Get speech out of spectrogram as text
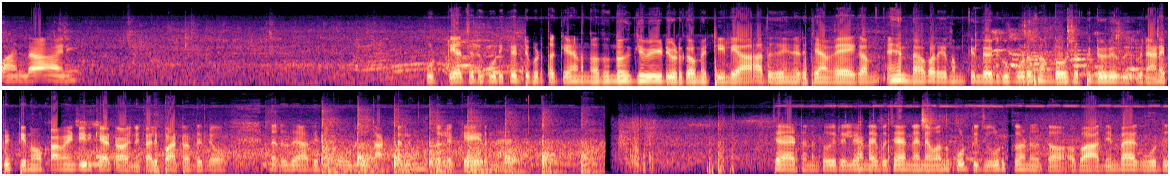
പണ്ടാണി. കുട്ടി അച്ഛന്റെ കൂടി കെട്ടിപ്പിടുത്തൊക്കെയാണെന്ന് അതൊന്നും എനിക്ക് വീഡിയോ എടുക്കാൻ പറ്റിയില്ല. അത് കഴിഞ്ഞിട്ട് ഞാൻ വേഗം എന്താ പറയുക നമുക്ക് എല്ലാവർക്കും കൂടെ സന്തോഷത്തിന്റെ ഒരു ഇത്. ഇവനാണെ പെട്ടി നോക്കാൻ വേണ്ടി ഇരിക്കാട്ടോ കേട്ടോ അവന് കളിപ്പാട്ടുണ്ടല്ലോ. എന്നിട്ട് അതിന്റെ മുകളിൽ തട്ടലും മുട്ടലൊക്കെ ആയിരുന്നേ. ചേട്ടന് തൊഴിലില്ലാണ്ടായപ്പോൾ ചേട്ടൻ എന്നെ വന്ന് പൊട്ടിച്ചു കൊടുക്കുകയാണ് കേട്ടോ അപ്പോൾ ആദ്യം ബാഗ് പൊട്ടി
